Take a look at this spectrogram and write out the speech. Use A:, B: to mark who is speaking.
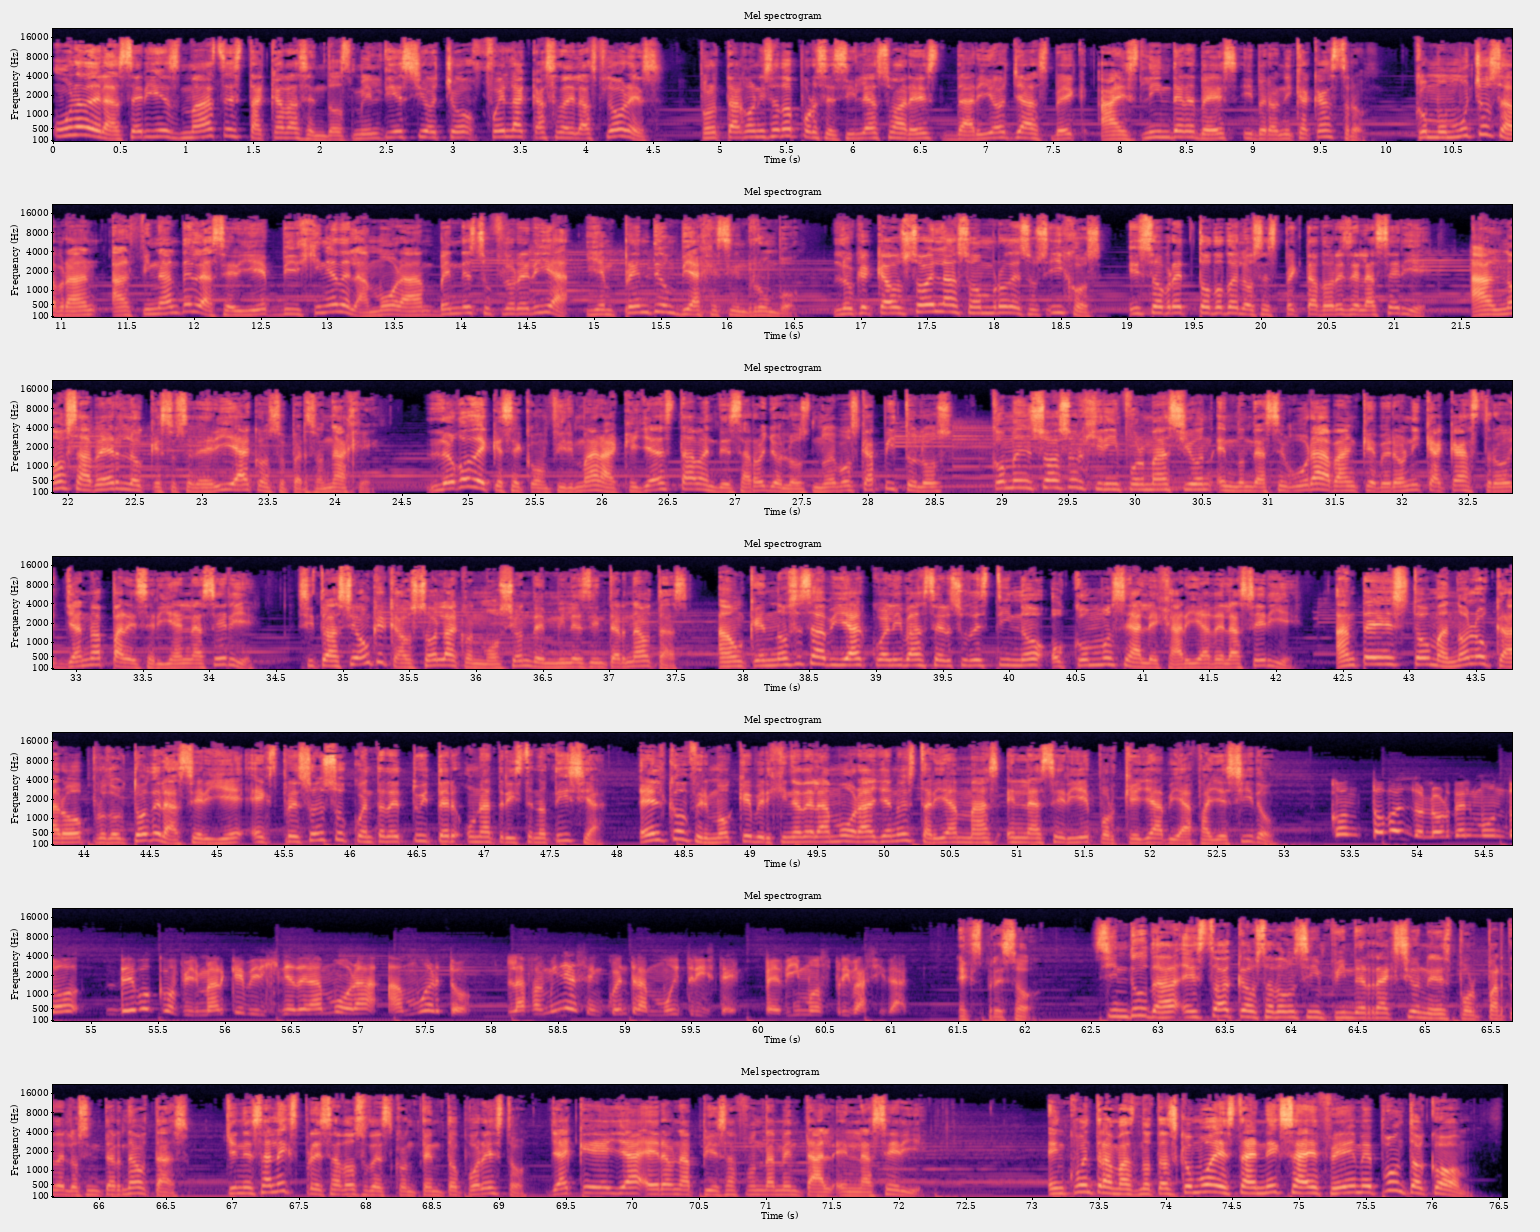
A: Una de las series más destacadas en 2018 fue La Casa de las Flores, protagonizado por Cecilia Suárez, Darío Jasbeck, Aislinder Bess y Verónica Castro. Como muchos sabrán, al final de la serie, Virginia de la Mora vende su florería y emprende un viaje sin rumbo, lo que causó el asombro de sus hijos y sobre todo de los espectadores de la serie, al no saber lo que sucedería con su personaje. Luego de que se confirmara que ya estaba en desarrollo los nuevos capítulos, comenzó a surgir información en donde aseguraban que Verónica Castro ya no aparecería en la serie, situación que causó la conmoción de miles de internautas, aunque no se sabía cuál iba a ser su destino o cómo se alejaría de la serie. Ante esto, Manolo Caro, productor de la serie, expresó en su cuenta de Twitter una triste noticia. Él confirmó que Virginia de la Mora ya no estaría más en la serie porque ella había fallecido. Con todo el dolor del mundo, debo confirmar que Virginia de la Mora ha muerto. La familia se encuentra muy triste. Pedimos privacidad. Expresó. Sin duda, esto ha causado un sinfín de reacciones por parte de los internautas, quienes han expresado su descontento por esto, ya que ella era una pieza fundamental en la serie. Encuentra más notas como esta en exafm.com.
